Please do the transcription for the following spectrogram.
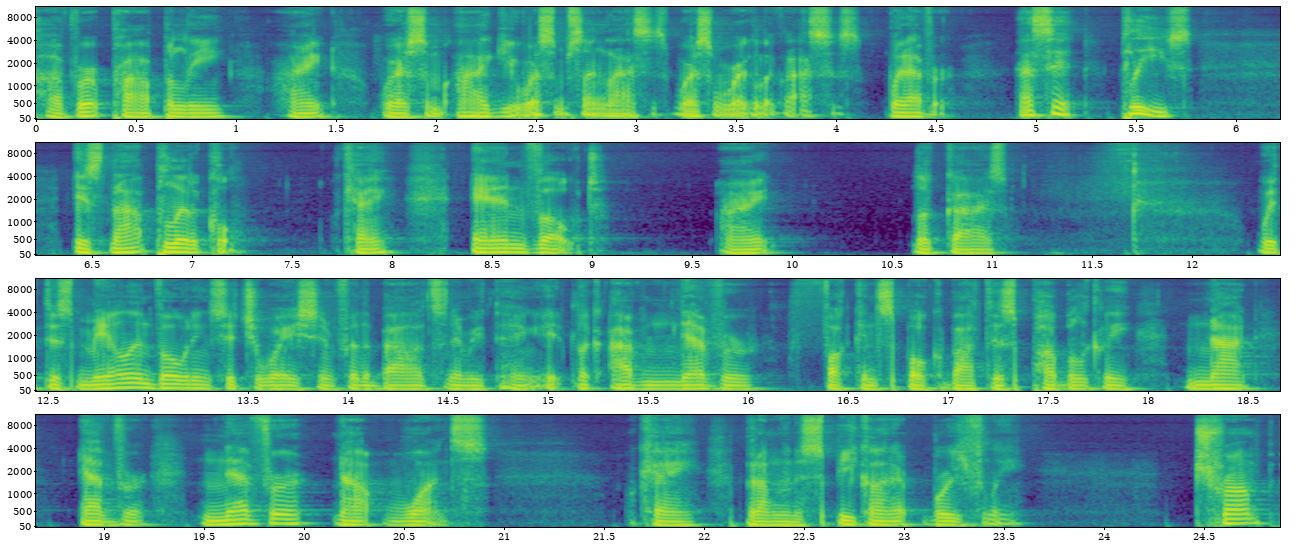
cover it properly, all right? Wear some eye gear, wear some sunglasses, wear some regular glasses, whatever. That's it, please. It's not political, okay? And vote, all right? Look, guys, with this mail-in voting situation for the ballots and everything. It, look, I've never fucking spoke about this publicly, not ever, never, not once. Okay, but I'm going to speak on it briefly. Trump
